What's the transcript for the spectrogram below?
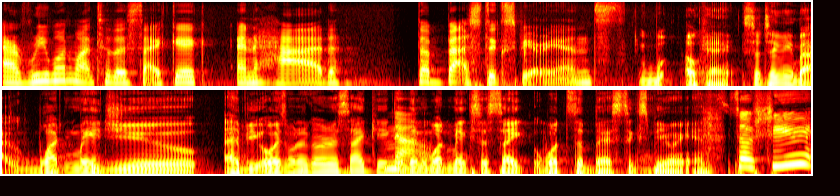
everyone went to the psychic and had the best experience. okay, so take me back. What made you? Have you always wanted to go to a psychic? And then what makes a psych? What's the best experience? So she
